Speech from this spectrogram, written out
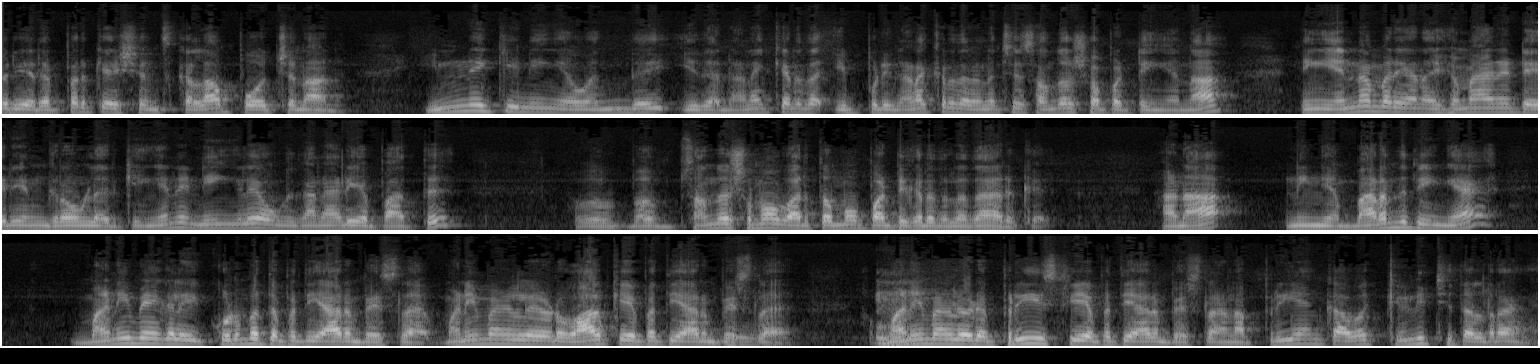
பெரிய ரெப்பர்கேஷன்ஸ்க்கெல்லாம் போச்சுனான்னு இன்னைக்கு நீங்கள் வந்து இதை நினைக்கிறத இப்படி நடக்கிறத நினச்சி சந்தோஷப்பட்டீங்கன்னா நீங்கள் என்ன மாதிரியான ஹியூமனிடேரியன் கிரவுண்டில் இருக்கீங்கன்னு நீங்களே உங்கள் கண்ணாடியை பார்த்து சந்தோஷமோ வருத்தமோ பட்டுக்கிறதுல தான் இருக்குது ஆனால் நீங்கள் மறந்துட்டீங்க. மணிமேகலை குடும்பத்தை பற்றி யாரும் பேசல. மணிமேகலையோட வாழ்க்கையை பற்றி யாரும் பேசல. மணிமேகலையோட ப்ரீ ஹிஸ்ட்ரியை பற்றி யாரும் பேசல. ஆனால் பிரியங்காவை கிழிச்சு தள்ளுறாங்க.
